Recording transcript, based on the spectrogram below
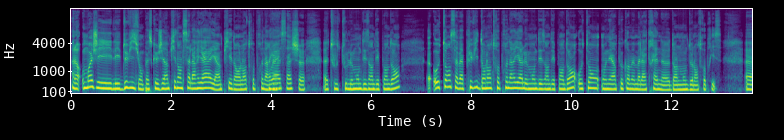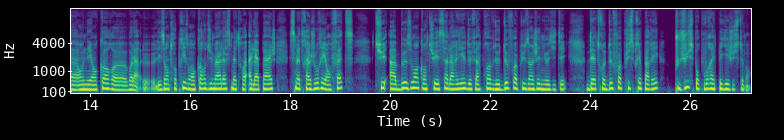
Alors moi j'ai les deux visions parce que j'ai un pied dans le salariat et un pied dans l'entrepreneuriat, Ouais. sache euh, tout, tout le monde des indépendants. Euh, autant ça va plus vite dans l'entrepreneuriat, le monde des indépendants, autant on est un peu quand même à la traîne euh, dans le monde de l'entreprise. Euh, on est encore, voilà, les entreprises ont encore du mal à se mettre à la page, se mettre à jour. Et en fait, tu as besoin, quand tu es salarié, de faire preuve de deux fois plus d'ingéniosité, d'être deux fois plus préparé juste pour pouvoir être payé justement.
